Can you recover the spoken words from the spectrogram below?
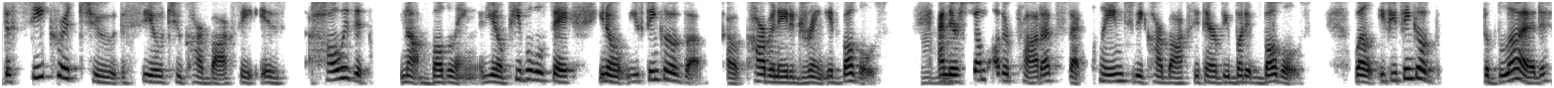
The secret to the CO2 carboxy is how is it not bubbling? You know, people will say, you know, you think of a, a carbonated drink, it bubbles. Mm-hmm. And there's some other products that claim to be carboxy therapy, but it bubbles. Well, if you think of the blood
